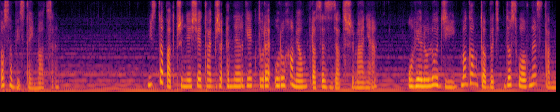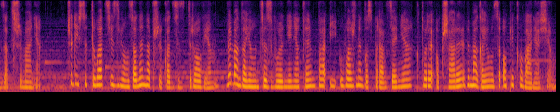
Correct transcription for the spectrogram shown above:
osobistej mocy. Listopad przyniesie także energie, które uruchomią proces zatrzymania. U wielu ludzi mogą to być dosłowne stany zatrzymania, czyli sytuacje związane np. ze zdrowiem, wymagające zwolnienia tempa i uważnego sprawdzenia, które obszary wymagają zaopiekowania się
